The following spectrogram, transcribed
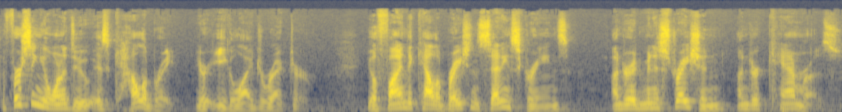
The first thing you'll want to do is calibrate your Eagle Eye Director. You'll find the calibration setting screens under Administration under Cameras.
